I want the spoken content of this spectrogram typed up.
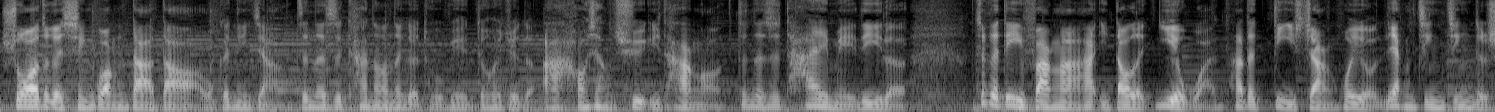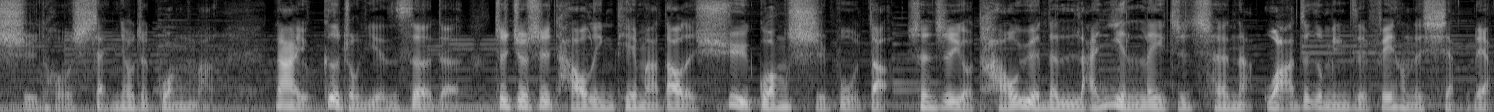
说到这个星光大道啊，我跟你讲，真的是看到那个图片都会觉得啊，好想去一趟哦，真的是太美丽了。这个地方啊，它一到了夜晚，它的地上会有亮晶晶的石头闪耀着光芒。那有各种颜色的，这就是桃林铁马道的旭光石步道，甚至有桃园的蓝眼泪之称呐！哇，这个名字非常的响亮。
